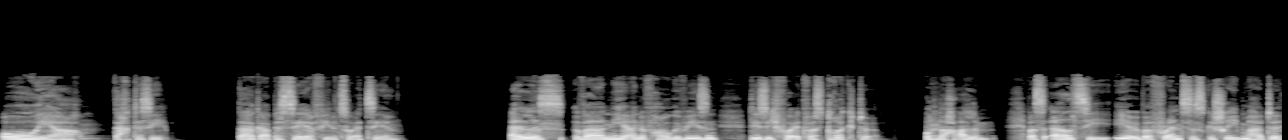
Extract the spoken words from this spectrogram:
Oh ja, dachte sie, da gab es sehr viel zu erzählen. Alice war nie eine Frau gewesen, die sich vor etwas drückte. Und nach allem, was Elsie ihr über Francis geschrieben hatte,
